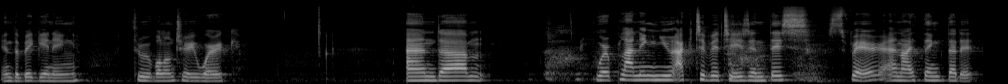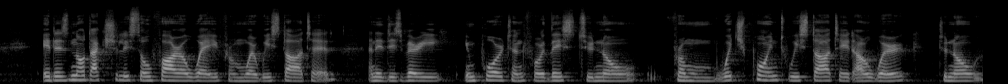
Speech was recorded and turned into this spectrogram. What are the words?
in the beginning through voluntary work. And um, we're planning new activities in this sphere, and I think that it, it is not actually so far away from where we started, and it is very important for this to know from which point we started our work, to know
